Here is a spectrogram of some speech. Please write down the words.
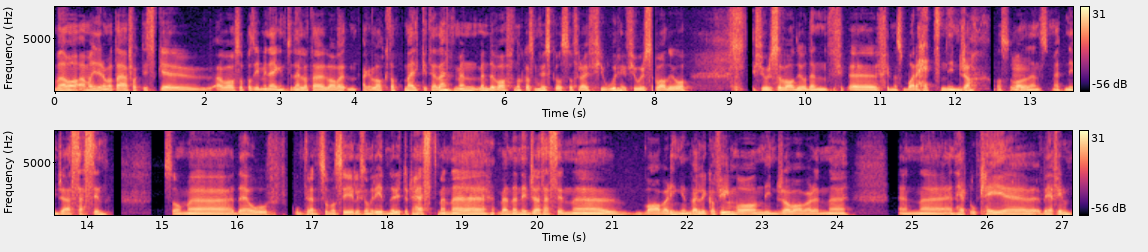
men jeg må, jeg må, innrømme at jeg faktisk Jeg var såpass i min egen tunnel at jeg la, jeg la knapt merke til det. Men, men, det var noe som jeg husker også fra i fjor. I fjor så var det jo i fjor så var det jo den uh, filmen som bare het Ninja, og så var det mm. den som het Ninja Assassin. Som uh, Det er jo omtrent som å si liksom, ridende rytter til hest, men, uh, men Ninja Assassin var vel ingen vellykka film, og Ninja var vel en, en, en helt ok B-film.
